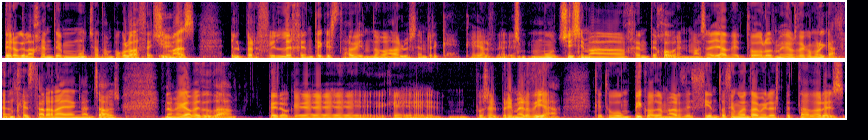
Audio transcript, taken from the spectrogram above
pero que la gente mucha tampoco lo hace, y más el perfil de gente que está viendo a Luis Enrique, que es muchísima gente joven, más allá de todos los medios de comunicación que estarán ahí enganchados, no me cabe duda, pero que, pues el primer día que tuvo un pico de más de 150.000 espectadores,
